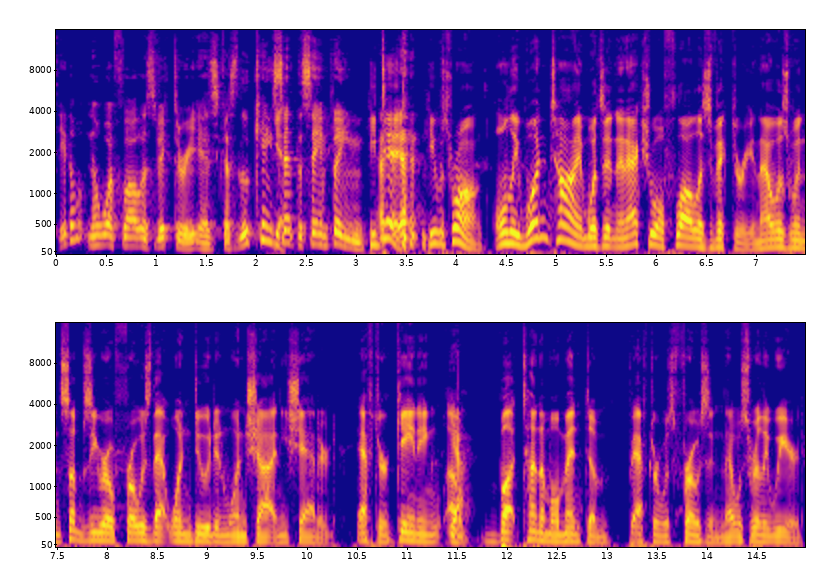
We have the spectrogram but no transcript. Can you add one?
they don't know what flawless victory is because Liu Kang said the same thing. He did. He was wrong. Only one time was it an actual flawless victory, and that was when Sub Zero froze that one dude in one shot and he shattered after gaining a Yeah. butt ton of momentum after it was frozen. That was really weird.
